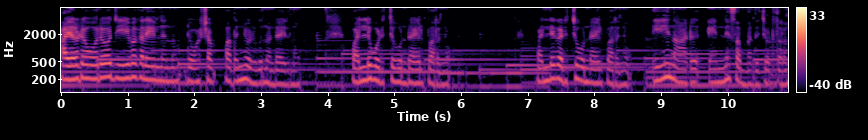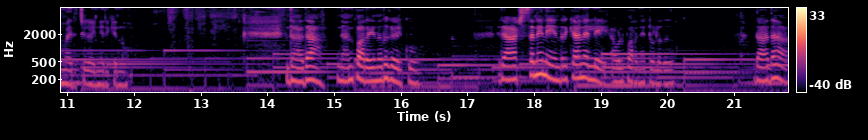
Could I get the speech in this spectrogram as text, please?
അയാളുടെ ഓരോ ജീവകലയിൽ നിന്നും രോഷം പതഞ്ഞൊഴുകുന്നുണ്ടായിരുന്നു. പല്ല് കൊടിച്ചുകൊണ്ട് അയാൾ പറഞ്ഞു. പല്ല് കടിച്ചുകൊണ്ട് അയാൾ പറഞ്ഞു ഈ നാട് എന്നെ സംബന്ധിച്ചിടത്തോളം മരിച്ചു കഴിഞ്ഞിരിക്കുന്നു. ദാദാ ഞാൻ പറയുന്നത് കേൾക്കൂ. രാക്ഷസനെ നിയന്ത്രിക്കാനല്ലേ അവൾ പറഞ്ഞിട്ടുള്ളത്? ദാദാ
